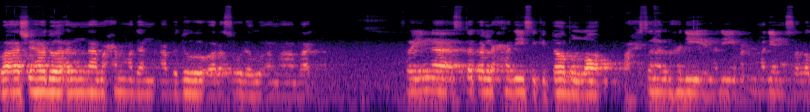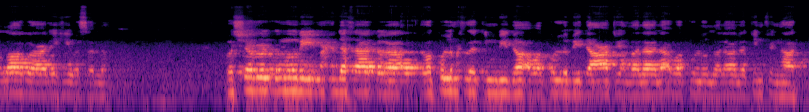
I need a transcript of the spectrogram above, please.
وأشهد أن محمدا عبده ورسوله أما بعد. فإن أصدق الحديث كتاب الله وأحسن الهدي هدي محمد صلى الله عليه وسلم. وشر الأمور محدثاتها وكل محدثة بدعة وكل بدعة ضلالة وكل ضلالة في النار.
